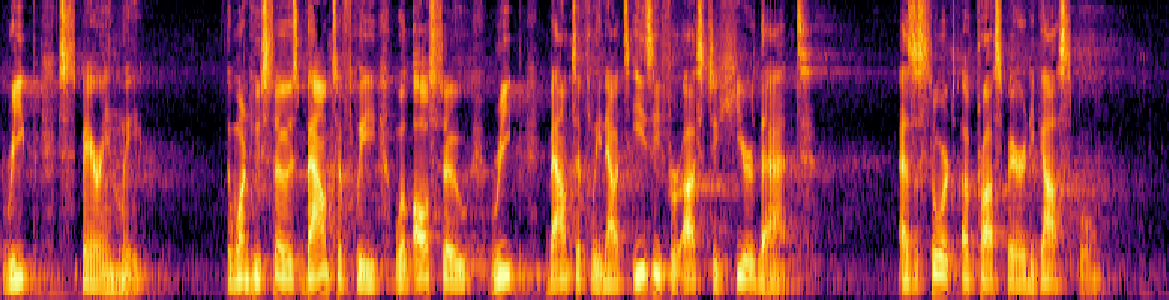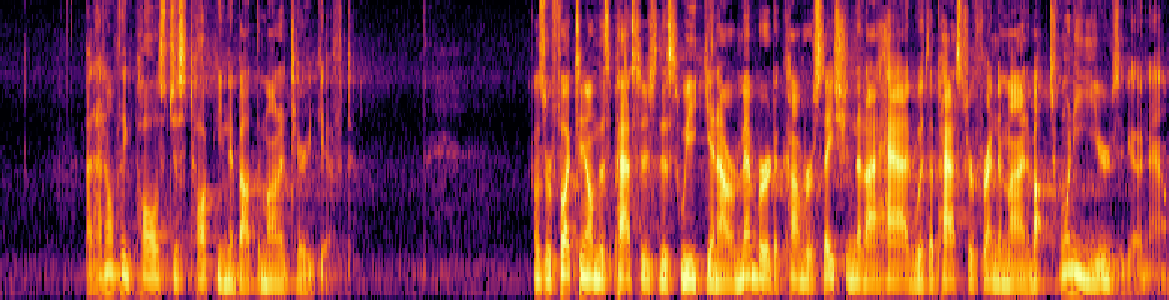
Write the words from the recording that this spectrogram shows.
reap sparingly. The one who sows bountifully will also reap bountifully. Now, it's easy for us to hear that as a sort of prosperity gospel. But I don't think Paul's just talking about the monetary gift. I was reflecting on this passage this week, and I remembered a conversation that I had with a pastor friend of mine about 20 years ago now.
